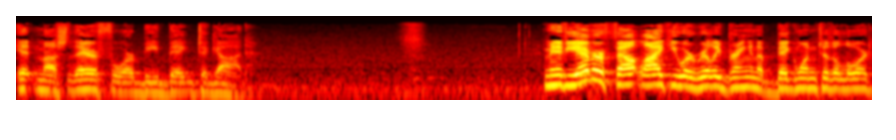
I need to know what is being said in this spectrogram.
it must therefore be big to God. I mean, have you ever felt like you were really bringing a big one to the Lord?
